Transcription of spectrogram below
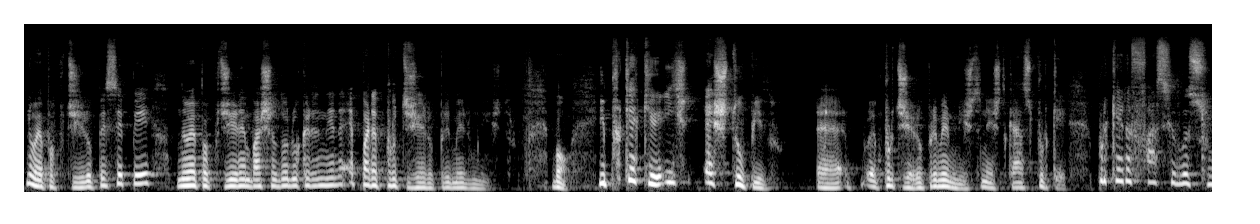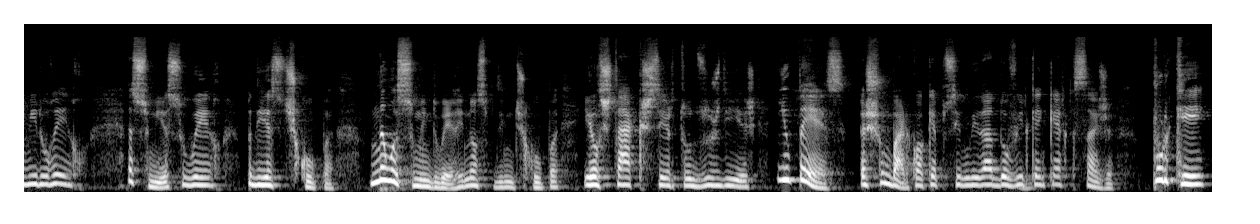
Não é para proteger o PCP, não é para proteger a embaixadora ucraniana, é para proteger o Primeiro-Ministro. Bom, e porquê é que isto é estúpido? Uh, proteger o Primeiro-Ministro, neste caso, porquê? Porque era fácil assumir o erro. Assumia-se o erro, pedia-se desculpa. Não assumindo o erro e não se pedindo desculpa, ele está a crescer todos os dias. E o PS a chumbar qualquer possibilidade de ouvir quem quer que seja. Porquê?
